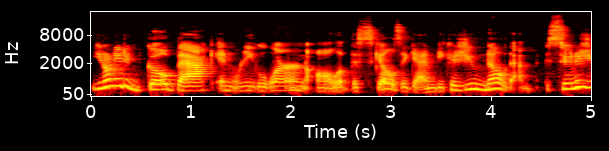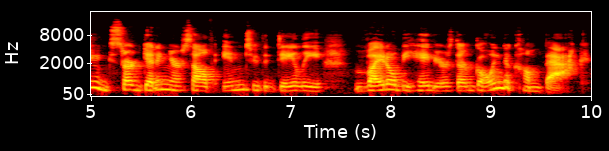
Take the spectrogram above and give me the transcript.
you don't need to go back and relearn all of the skills again because you know them. As soon as you start getting yourself into the daily vital behaviors, they're going to come back.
